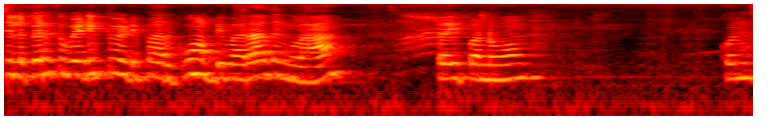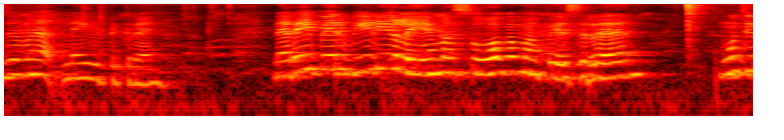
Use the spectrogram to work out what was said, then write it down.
சில பேருக்கு வெடிப்பு வெடிப்பாக இருக்கும். அப்படி வராதுங்களா? ட்ரை பண்ணுவோம். கொஞ்சமாக நெய் விட்டுக்கிறேன். நிறைய பேர் வீடியோவில் ஏமா சோகமாக பேசுகிற மூஞ்சி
